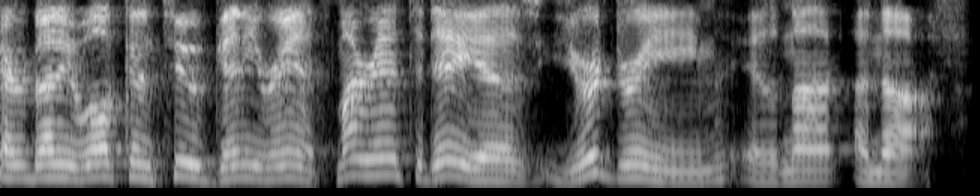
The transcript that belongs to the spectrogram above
Everybody, welcome to Gunny Rants. My rant today is your dream is not enough.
